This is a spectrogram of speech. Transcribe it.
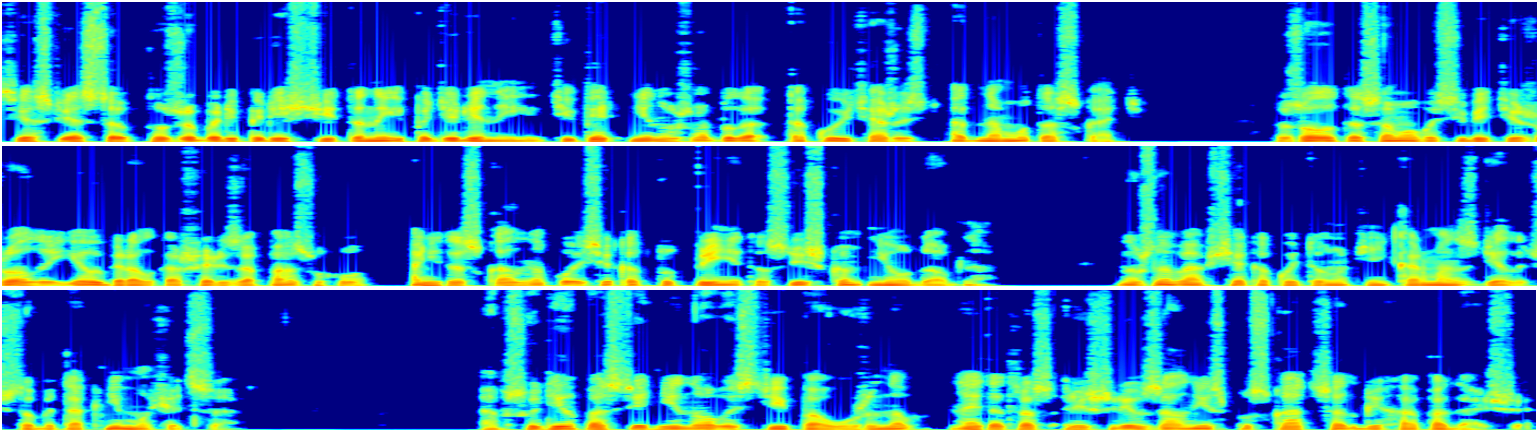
Все средства тоже были пересчитаны и поделены, теперь не нужно было такую тяжесть одному таскать. Золото само по себе тяжелое, я убирал кошель за пазуху, а не таскал на поясе, как тут принято, слишком неудобно. Нужно вообще какой-то внутренний карман сделать, чтобы так не мучиться. Обсудив последние новости и поужинав, на этот раз решили в зал не спускаться от греха подальше.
